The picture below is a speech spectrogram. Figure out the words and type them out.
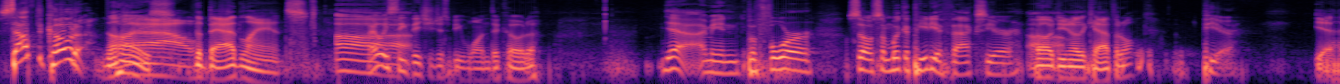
South Dakota. nice. Wow. The Badlands. I always think they should just be one Dakota. Yeah, I mean, before, so some Wikipedia facts here. Oh, Uh, do you know the capital? Pierre. Yeah.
